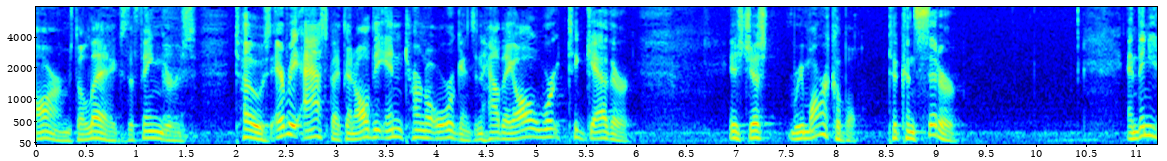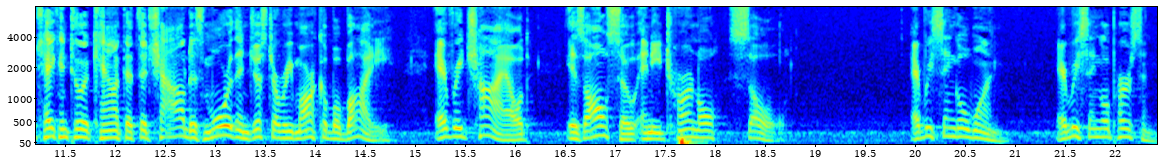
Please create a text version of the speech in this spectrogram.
arms, the legs, the fingers, toes, every aspect, and all the internal organs, and how they all work together is just remarkable to consider. And then you take into account that the child is more than just a remarkable body, every child is also an eternal soul. Every single one, every single person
